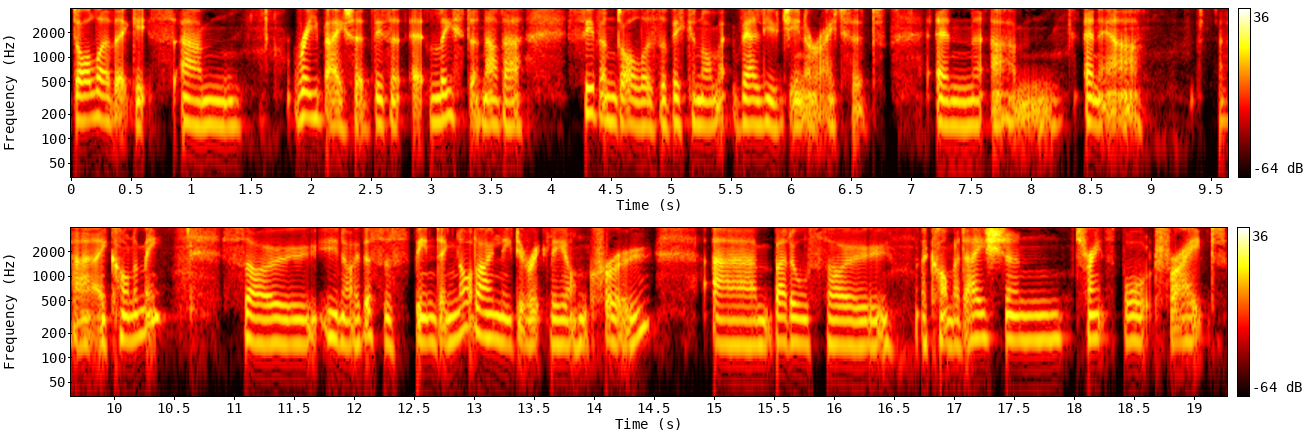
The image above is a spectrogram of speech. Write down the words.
dollar that gets um, rebated, there's at least another seven dollars of economic value generated in um, in our uh, economy. So, you know, this is spending not only directly on crew, um, but also accommodation, transport, freight,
